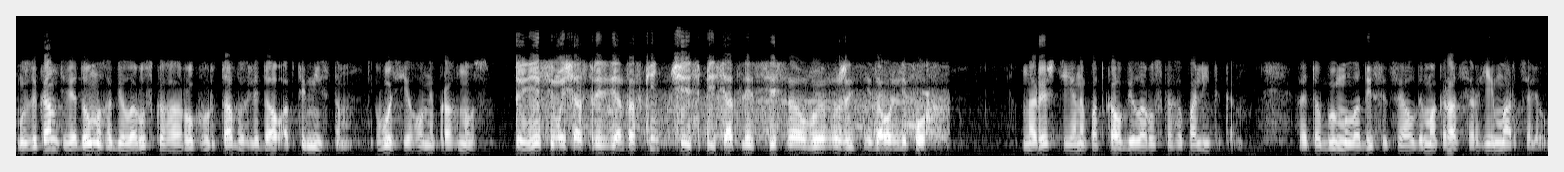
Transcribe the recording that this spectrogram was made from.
Музыкант вядомага беларускага рок-гурта выглядаў аптымістам. Вось ягоны прагноз. Если мы сейчас президента скинем, через 50 лет, естественно, мы будем жить не довольно неплохо. Нарэшце я напаткаў беларускага палітыка. Гэта быў малады сацыял-дэмакрат Сергей Марцалёў.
